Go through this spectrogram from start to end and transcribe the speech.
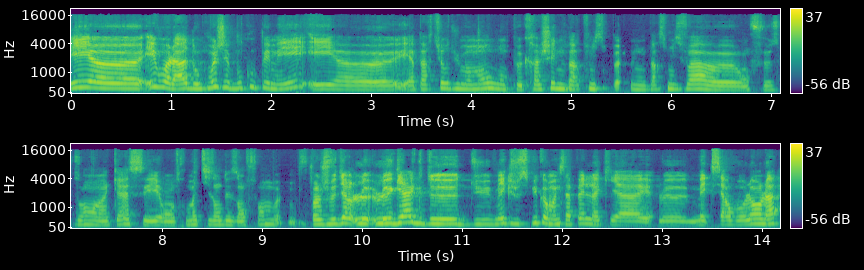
Et, euh, et voilà, donc moi j'ai beaucoup aimé. Et, euh, et à partir du moment où on peut cracher une bar mitzvah, une bar mitzvah, euh, en faisant un casse et en traumatisant des enfants, moi- enfin je veux dire, le, le gag de, du mec, je sais plus comment il s'appelle là, qui a le mec cerf-volant là,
